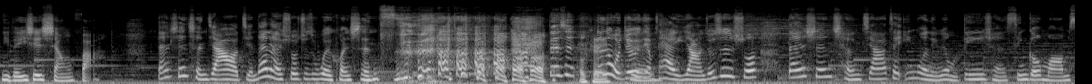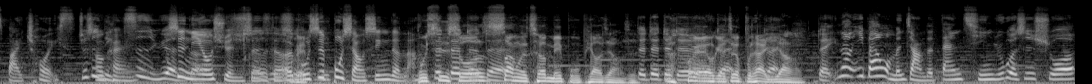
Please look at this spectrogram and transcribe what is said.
你的一些想法？单身成家哦，简单来说就是未婚生子，但是 Okay. 但是我觉得有点不太一样，就是说单身成家在英文里面我们定义成 single moms by choice，就是你自愿，是你有选择的，而不是不小心的啦，不是说上了车没补票这样子，对对对对，对，对，OK OK，这个不太一样。对，对，那一般我们讲的单亲，如果是说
